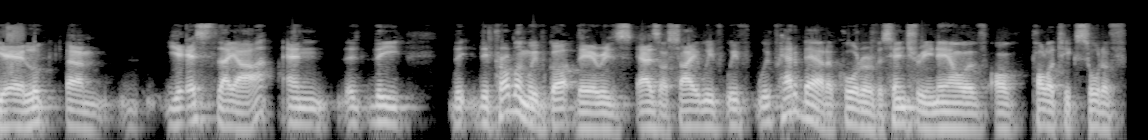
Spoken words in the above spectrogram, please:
Yeah, look, um, yes, they are, and the, the the problem we've got there is, as I say, we've we've we've had about a quarter of a century now of of politics sort of,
